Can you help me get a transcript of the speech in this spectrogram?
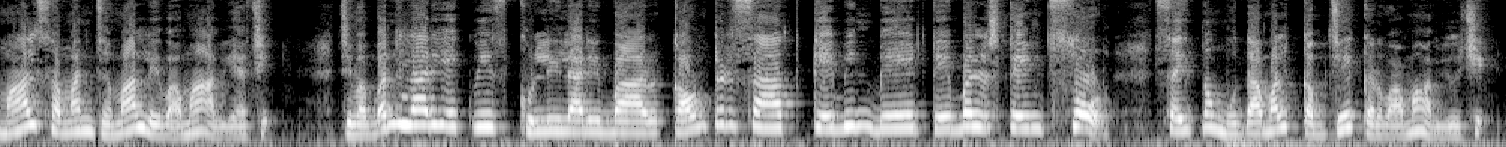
માલ સામાન જમા લેવામાં આવ્યા છે. જેમાં બંધ લારી એકવીસ, ખુલ્લી લારી બાર, કાઉન્ટર સાત, કેબિન બે, ટેબલ સ્ટેન્ડ સોળ સહિતનો મુદ્દામાલ કબજે કરવામાં આવ્યો છે.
